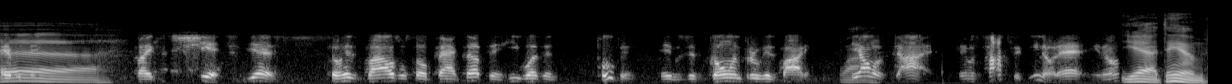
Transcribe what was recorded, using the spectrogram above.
everything, Uh, like shit. Yes. So his bowels were so backed up that he wasn't pooping. It was just going through his body. He almost died. It was toxic. You know that. You know. yeah, damn,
